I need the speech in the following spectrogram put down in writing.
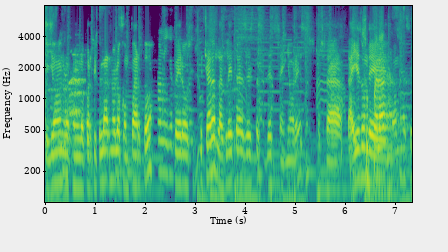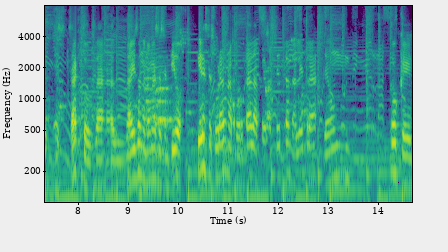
que yo en lo, en lo particular no lo comparto, no, pero si escucharas las letras de estos, de estos señores, o sea, ahí es donde Supera. no me hace, exacto, o sea, ahí es donde no me hace sentido. Quieren censurar una portada, pero aceptan la letra de un que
